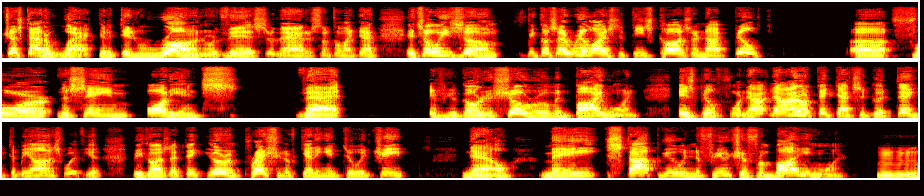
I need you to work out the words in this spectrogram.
just out of whack, that it didn't run or this or that or something like that. It's always um, because I realize that these cars are not built uh, for the same audience that if you go to the showroom and buy one is built for. Now, now I don't think that's a good thing, to be honest with you, because I think your impression of getting into a Jeep now may stop you in the future from buying one. Mm-hmm.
